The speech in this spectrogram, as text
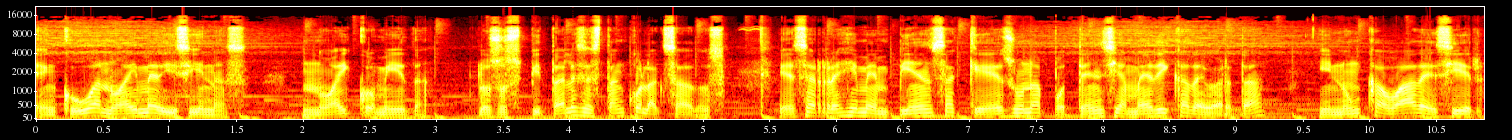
En Cuba no hay medicinas, no hay comida, los hospitales están colapsados. Ese régimen piensa que es una potencia médica de verdad y nunca va a decir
